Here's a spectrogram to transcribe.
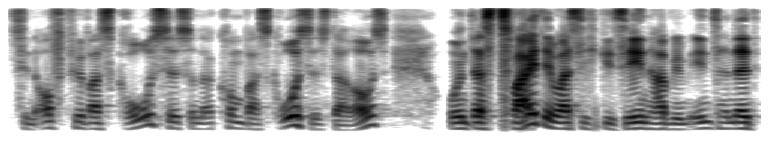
sind oft für was Großes und da kommt was Großes daraus. Und das Zweite, was ich gesehen habe im Internet,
